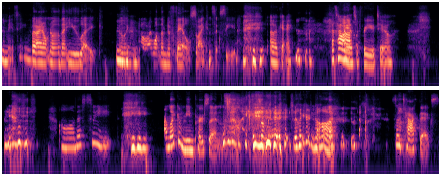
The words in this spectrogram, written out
amazing but i don't know that you like you're like, Mhm. no, I want them to fail so I can succeed. okay. That's how I Uh, answered for you too. oh, that's sweet. I'm like a mean person. So, like, no, you're not. so tactics.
